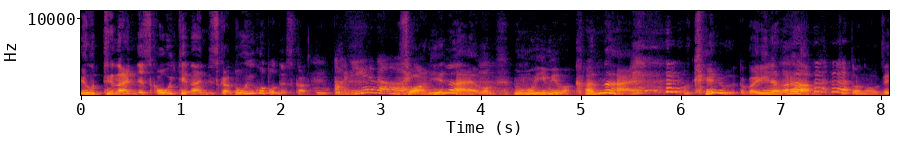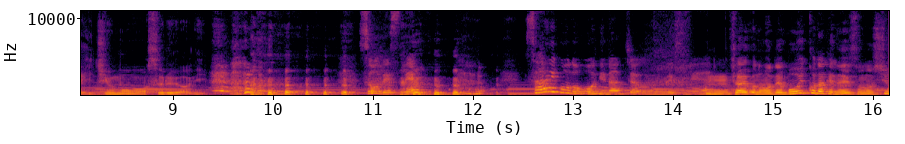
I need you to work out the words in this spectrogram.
え売ってないんですか？置いてないんですか？どういうことですかって言って。ありえない。そうありえない。わもう意味わかんない。受けるとか言いながらちょっとあのぜひ注文をするように。そうですね。最後の方になっちゃうんですね。うん、最後の方でもう一個だけねその週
